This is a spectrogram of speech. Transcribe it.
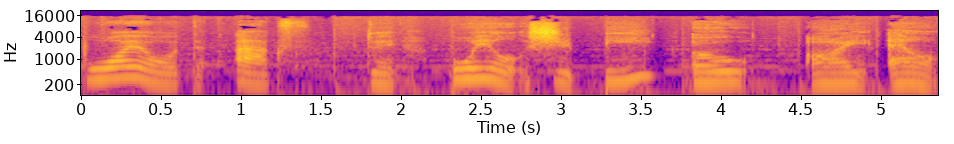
？Boiled eggs, 对，boil 是 b o i l，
